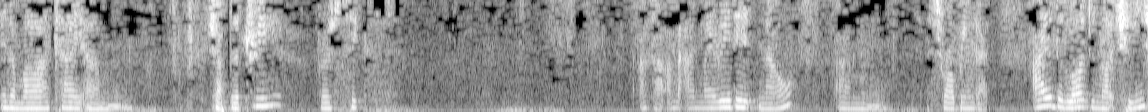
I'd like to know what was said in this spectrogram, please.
In the Malachi um, chapter 3, verse 6. Okay, I, I may read it now. Um, it's Robin that. I, the Lord, do not change,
